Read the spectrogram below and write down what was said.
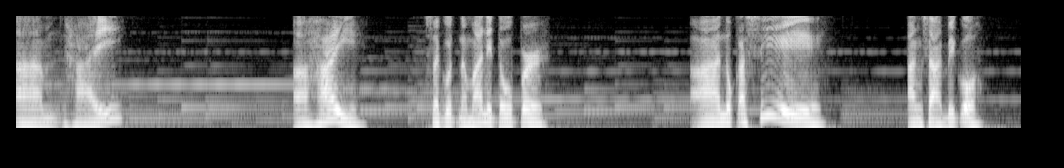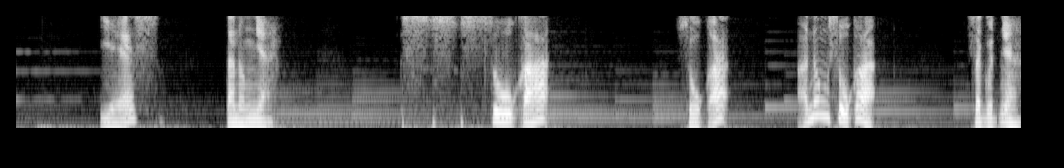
Um, hi? Ah, hi. Sagot naman ni Topper. Ano kasi Ang sabi ko. Yes? Tanong niya. Suka? Suka? Anong suka? Sagot niya.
